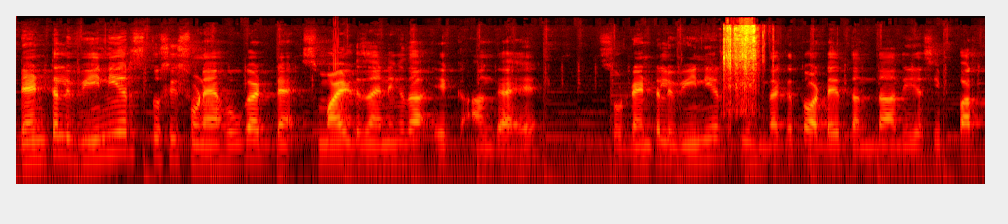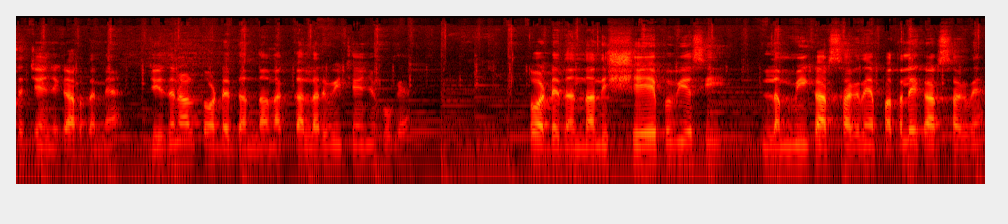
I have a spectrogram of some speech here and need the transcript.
ਡੈਂਟਲ ਵੀਨੀਅਰਸ ਤੁਸੀਂ ਸੁਣਿਆ ਹੋਊਗਾ ਸਮਾਈਲ ਡਿਜ਼ਾਈਨਿੰਗ ਦਾ ਇੱਕ ਅੰਗ ਹੈ ਇਹ। ਸੋ ਡੈਂਟਲ ਵੀਨੀਅਰਸ ਕੀ ਹੁੰਦਾ ਕਿ ਤੁਹਾਡੇ ਦੰਦਾਂ ਦੀ ਅਸੀਂ ਪਰਤ ਚੇਂਜ ਕਰ ਦਿੰਦੇ ਆ ਜਿਹਦੇ ਨਾਲ ਤੁਹਾਡੇ ਦੰਦਾਂ ਦਾ ਕਲਰ ਵੀ ਚੇਂਜ ਹੋ ਗਿਆ। ਤੁਹਾਡੇ ਦੰਦਾਂ ਦੀ ਸ਼ੇਪ ਵੀ ਅਸੀਂ ਲੰਮੀ ਕਰ ਸਕਦੇ ਆ ਪਤਲੇ ਕਰ ਸਕਦੇ ਆ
